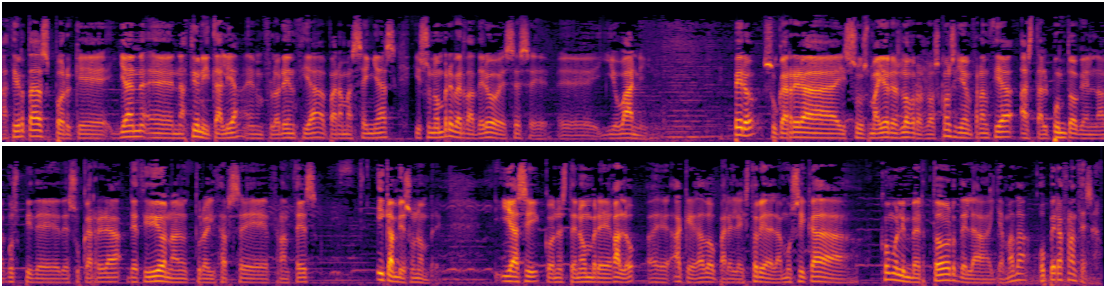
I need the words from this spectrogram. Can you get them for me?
Aciertas porque Jan eh, nació en Italia, en Florencia, para más señas, y su nombre verdadero es ese, eh, Giovanni. Pero su carrera y sus mayores logros los consiguió en Francia hasta el punto que en la cúspide de su carrera decidió naturalizarse francés y cambió su nombre. Y así, con este nombre galo, eh, ha quedado para la historia de la música como el inventor de la llamada ópera francesa.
